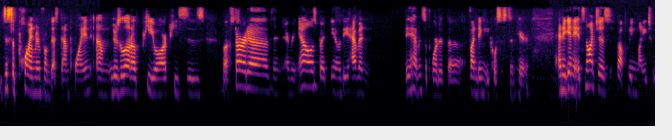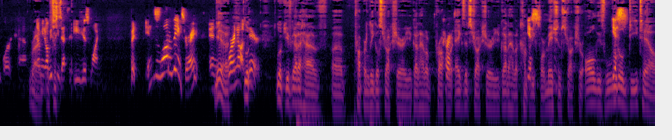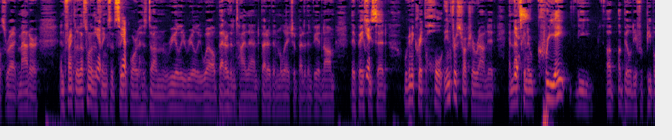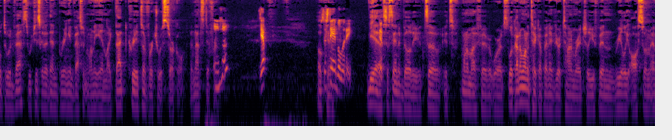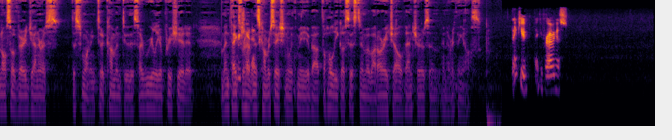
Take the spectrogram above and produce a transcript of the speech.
disappointment from that standpoint. Um, there's a lot of PR pieces about startups and everything else, but you know, they haven't, they haven't supported the funding ecosystem here. And again, it's not just about putting money to work. Um, Right. I mean, obviously just- that's the easiest one, but it's a lot of things, right? And Yeah. we're not Look- there. Look, you've got to have a proper legal structure. You've got to have a proper Correct. exit structure. You've got to have a company Yes. formation structure. All these little Yes. details, right, matter. And frankly, that's one of the Yep. things that Singapore has done really, really well. Better than Thailand, better than Malaysia, better than Vietnam. They've basically Yes. said, we're going to create the whole infrastructure around it. And that's going to create the ability for people to invest, which is going to then bring investment money in. Like that creates a virtuous circle. And that's different. Mm-hmm. Yep. Okay. Sustainability. Yeah, Yep. sustainability. It's a it's one of my favorite words. Look, I don't want to take up any of your time, Rachel. You've been really awesome and also very generous this morning to come and do this. I really appreciate it. And thanks for having it. this conversation with me about the whole ecosystem, about RHL Ventures and, and everything else. Thank you. Thank you for having us.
